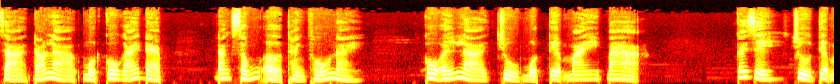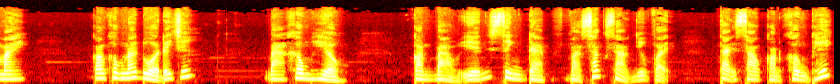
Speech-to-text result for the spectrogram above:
Dạ, đó là một cô gái đẹp, đang sống ở thành phố này. Cô ấy là chủ một tiệm may ba ạ. Cái gì? Chủ tiệm may? Con không nói đùa đấy chứ? Ba không hiểu. Con Bảo Yến xinh đẹp và sắc sảo như vậy. Tại sao con không thích?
